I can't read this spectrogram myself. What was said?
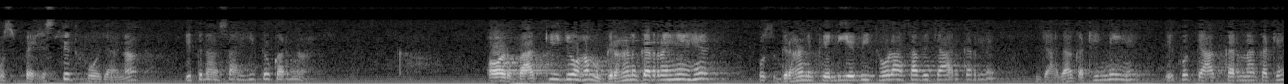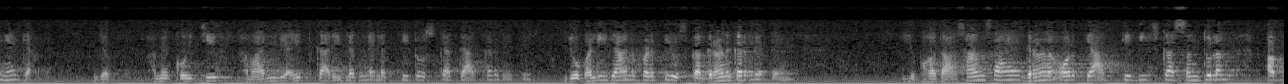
उस पर स्थित हो जाना, इतना सा ही तो करना है। और बाकी जो हम ग्रहण कर रहे हैं, उस ग्रहण के लिए भी थोड़ा सा विचार कर ले। ज़्यादा कठिन नहीं है। देखो, त्याग करना कठिन है क्या? जब हमें कोई चीज़ हमारे लिए अहितकारी लगने लगती तो उसका त्याग कर देते जो भली जान पड़ती, उसका ग्रहण कर लेते हैं। ये बहुत आसान सा है, ग्रहण और त्याग के बीच का संतुलन। अब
